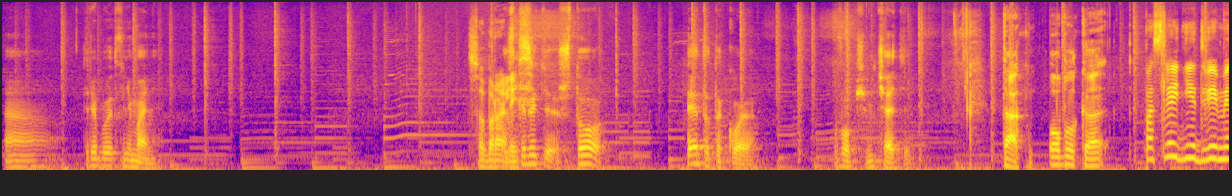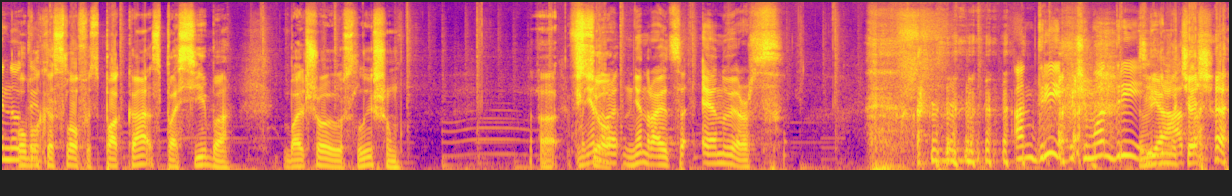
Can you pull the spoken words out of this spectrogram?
а, требует внимания. Собрались. Скажите, что это такое в общем чате? Так, облако, Последние две минуты. облако слов из пока, спасибо, большое услышим. А, Мне, нрав- мне нравится Энверс. Андрей, почему Андрей? Видимо, чаще...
